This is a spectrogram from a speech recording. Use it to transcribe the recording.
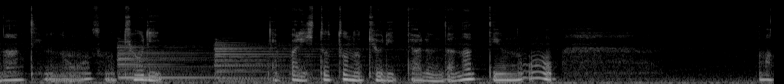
う何て言うのその距離やっぱり人との距離ってあるんだなっていうのを、まあ、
